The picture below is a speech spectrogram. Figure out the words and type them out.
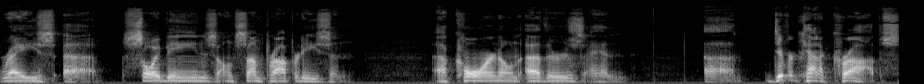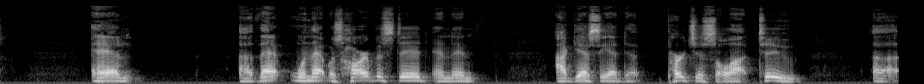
raise uh, soybeans on some properties and uh, corn on others, and uh, different kind of crops. And uh, that when that was harvested, and then I guess he had to purchase a lot too, uh,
